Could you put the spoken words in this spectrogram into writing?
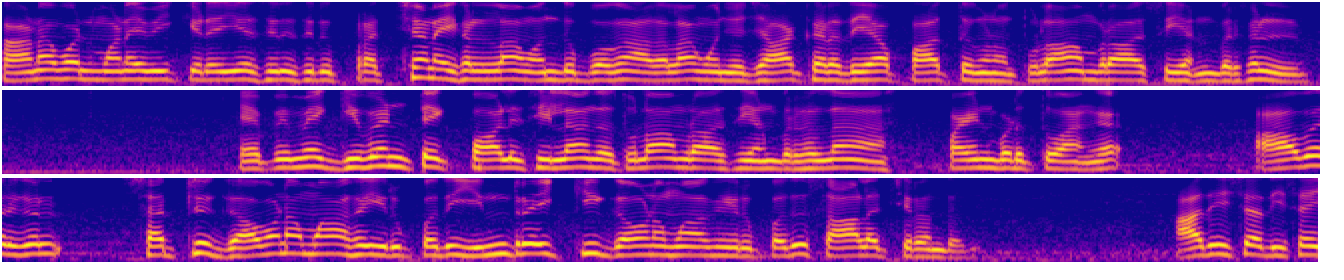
கணவன் மனைவிக்கிடையே சிறு சிறு பிரச்சனைகள்லாம் வந்து போகும். அதெல்லாம் கொஞ்சம் ஜாக்கிரதையாக பார்த்துக்கணும். துலாம் ராசி என்பர்கள் எப்பயுமே கிவ் அண்ட் டேக் பாலிசிலாம் இந்த துலாம் ராசி என்பர்கள் தான் பயன்படுத்துவாங்க. அவர்கள் சற்று கவனமாக இருப்பது இன்றைக்கு கவனமாக இருப்பது சாலச் சிறந்தது. அதிர்ஷ்ட திசை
